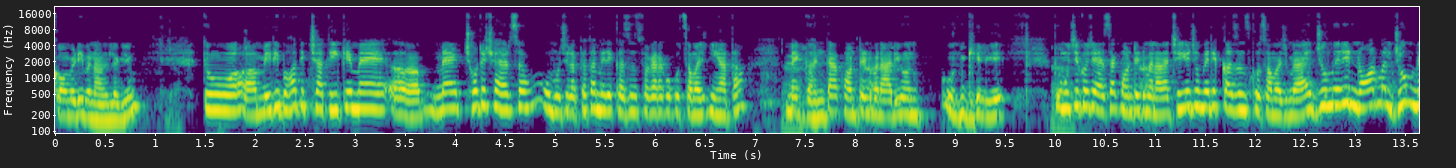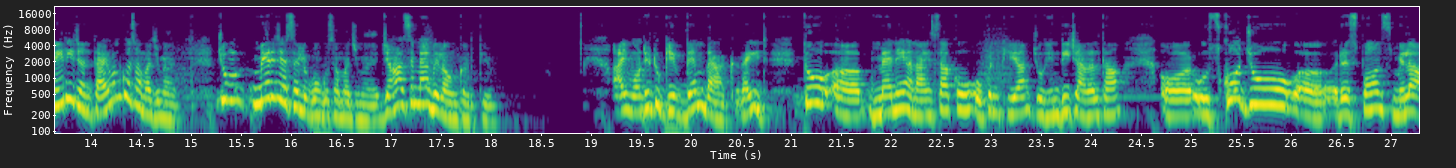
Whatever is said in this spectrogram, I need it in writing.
कॉमेडी बनाने लगी हूँ। तो uh, मेरी बहुत इच्छा थी कि मैं uh, मैं छोटे शहर से हूँ मुझे लगता था मेरे कजन्स वगैरह को कुछ समझ नहीं आता। मैं घंटा कंटेंट बना रही हूँ उन, उनके लिए। तो मुझे कुछ ऐसा कंटेंट बनाना चाहिए जो मेरे कजन्स को समझ में आए जो मेरी नॉर्मल जो मेरी जनता है उनको समझ में आए जो मेरे जैसे लोगों को समझ में आए जहाँ से मैं बिलोंग करती हूँ। I wanted to give them back right तो uh, मैंने अनायसा को ओपन किया जो हिंदी चैनल था और उसको जो रिस्पॉन्स uh, मिला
